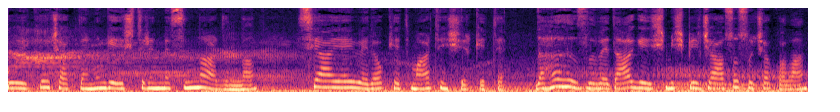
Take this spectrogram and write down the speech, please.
U-2 uçaklarının geliştirilmesinin ardından CIA ve Lockheed Martin şirketi daha hızlı ve daha gelişmiş bir casus uçak olan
